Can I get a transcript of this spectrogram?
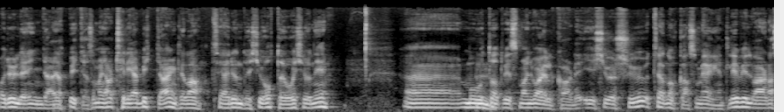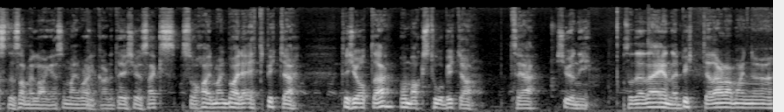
Og rulle inn der et bytte. Så man har tre bytter egentlig da til runde 28 og 29. Eh, mot mm. at hvis man wildcarder i 27 til noe som egentlig vil være nesten det samme laget som man wildcarder til 26, så har man bare ett bytte til 28 og maks to bytter til 29. Så det er det ene byttet der da man uh,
